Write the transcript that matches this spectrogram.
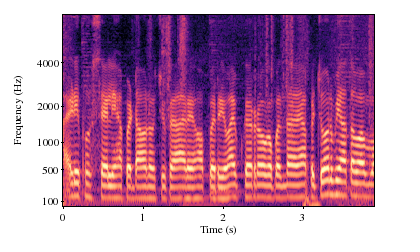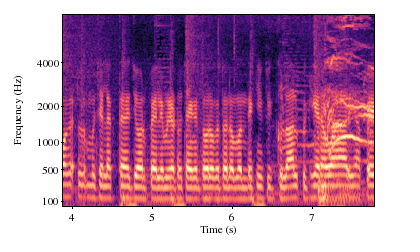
आई डी फोर सेल यहाँ पे डाउन हो चुका है, यहाँ पे रिवाइव कर रहा होगा बंदा, यहाँ पे जोन भी आता हुआ मुझे लगता है जोन पे एलिमिनेट हो जाएँगे दोनों के दोनों बंदे, क्योंकि गुलाल पे घेरा हुआ है और यहाँ पे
